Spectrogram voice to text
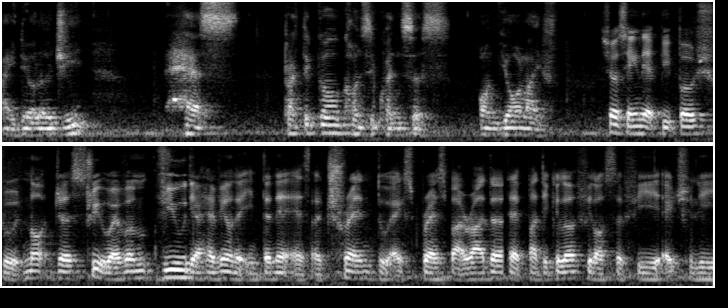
ideology has practical consequences on your life. So you're saying that people should not just treat whatever view they're having on the internet as a trend to express, but rather that particular philosophy actually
